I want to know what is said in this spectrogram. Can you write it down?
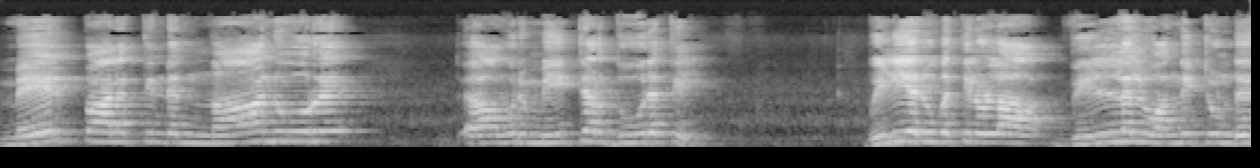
മേൽപ്പാലത്തിന്റെ നാനൂറ് ഒരു മീറ്റർ ദൂരത്തിൽ വലിയ രൂപത്തിലുള്ള വിള്ളൽ വന്നിട്ടുണ്ട്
